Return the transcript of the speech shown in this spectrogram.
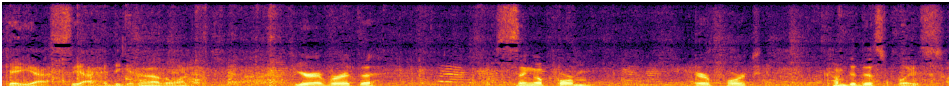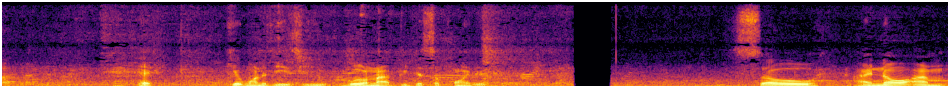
Okay, yeah, see, I had to get another one. If you're ever at the Singapore airport, come to this place. get one of these. You will not be disappointed. So I know I'm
